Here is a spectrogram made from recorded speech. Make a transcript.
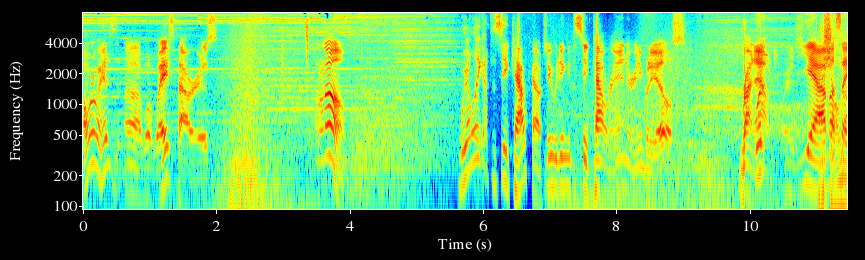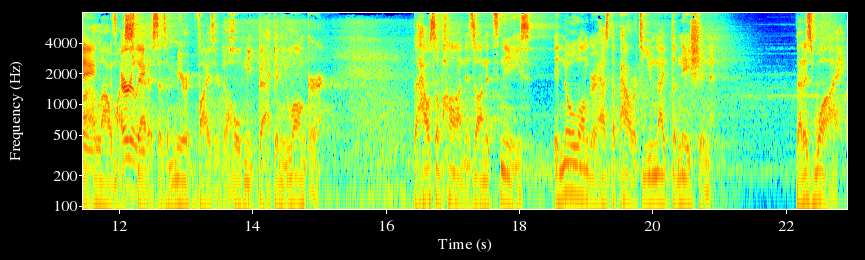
I wonder what his uh what Wave's power is. I don't know. We only got to see Cao Cao too. We didn't get to see Cao Ren or anybody else. Right What- now, anyways. Yeah, I I'm shall say not allow my early. status as a mere advisor to hold me back any longer. The House of Han is on its knees. It no longer has the power to unite the nation. That is why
